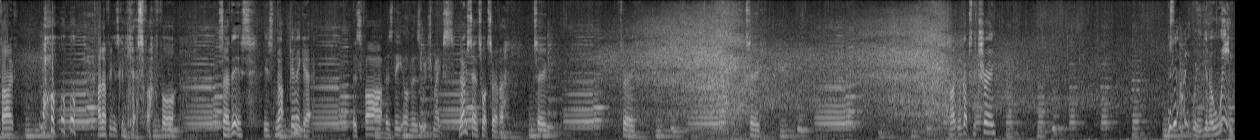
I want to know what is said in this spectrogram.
five. Oh, I don't think it's going to get as far four So this is not going to get as far as the others, which makes no sense whatsoever. Two, three, two. Right, we've got to the tree. Is it, aren't we gonna win?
